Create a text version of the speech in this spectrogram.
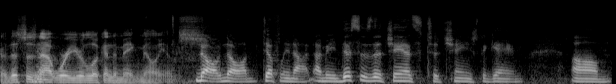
This is no. not where you're looking to make millions. No, no, I'm definitely not. I mean, this is the chance to change the game. Um,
